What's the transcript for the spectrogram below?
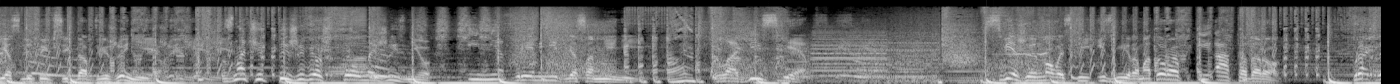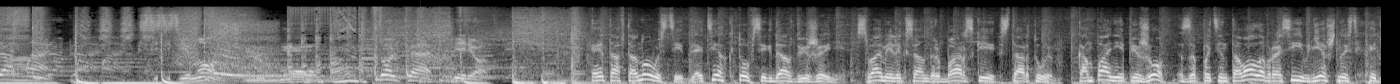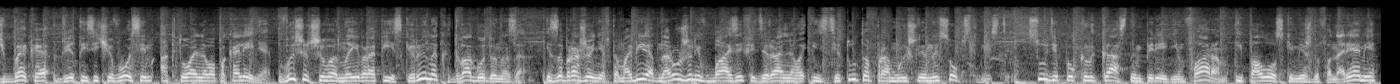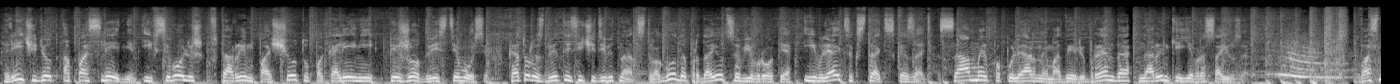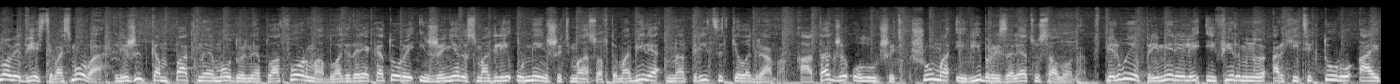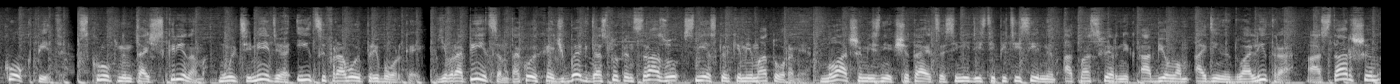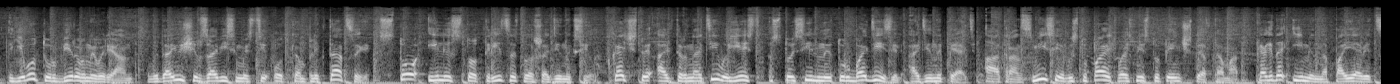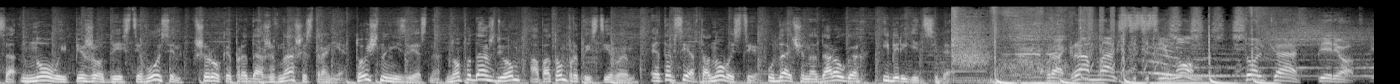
Если ты всегда в движении, значит ты живешь полной жизнью и нет времени для сомнений. Лови свет! Свежие новости из мира моторов и автодорог. Программа «Ксенон». Только вперед! Это автоновости для тех, кто всегда в движении. С вами Александр Барский. Стартуем. Компания Peugeot запатентовала в России внешность хэтчбека 2008 актуального поколения, вышедшего на европейский рынок два года назад. Изображение автомобиля обнаружили в базе Федерального института промышленной собственности. Судя по клыкастым передним фарам и полоске между фонарями, речь идет о последнем и всего лишь вторым по счету поколений Peugeot 208, который с 2019 года продается в Европе и является, кстати сказать, самой популярной моделью бренда на рынке Евросоюза. В основе 208 лежит компактная модульная платформа, благодаря которой инженеры смогли уменьшить массу автомобиля на 30 килограммов, а также улучшить шумо- и виброизоляцию салона. Впервые примерили и фирменную архитектуру iCockpit, крупным тачскрином, мультимедиа и цифровой приборкой. Европейцам такой хэтчбэк доступен сразу с несколькими моторами. Младшим из них считается 75-сильным атмосферник объемом 1,2 литра, а старшим — его турбированный вариант, выдающий в зависимости от комплектации 100 или 130 лошадиных сил. В качестве альтернативы есть 100-сильный турбодизель 1,5, а трансмиссия выступает восьмиступенчатый автомат. Когда именно появится новый Peugeot 208 в широкой продаже в нашей стране, стране? Точно неизвестно, но подождем, а потом протестируем. Это все автоновости. Удачи на дорогах и берегите себя. Программа «Ксеном». Только вперед!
